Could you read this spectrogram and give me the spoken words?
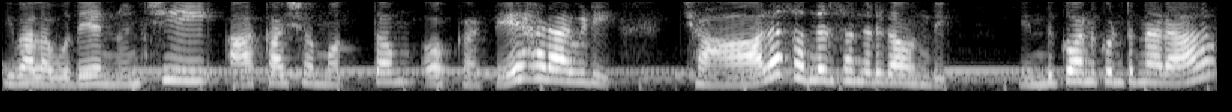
ఇవాళ ఉదయం నుంచి ఆకాశం మొత్తం ఒకటే హడావిడి. చాలా సందడి సందడిగా ఉంది. ఎందుకు అనుకుంటున్నారా?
